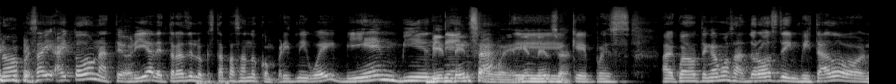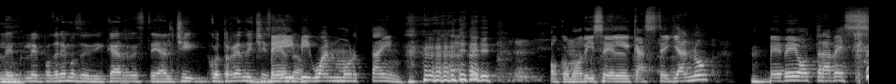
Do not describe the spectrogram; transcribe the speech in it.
No, pues hay, hay toda una teoría detrás de lo que está pasando con Britney, güey. Bien, bien, Bien densa. densa, güey, bien eh, densa. Que pues cuando tengamos a Dross de invitado, le, le podremos dedicar este al chi- cotorreando y chismeando. Baby one more time. o como dice el castellano, bebe otra vez.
